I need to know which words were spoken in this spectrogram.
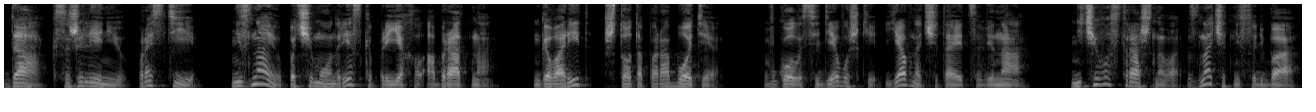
Да, к сожалению, прости. Не знаю, почему он резко приехал обратно. Говорит что-то по работе. В голосе девушки явно читается вина. Ничего страшного, значит не судьба.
